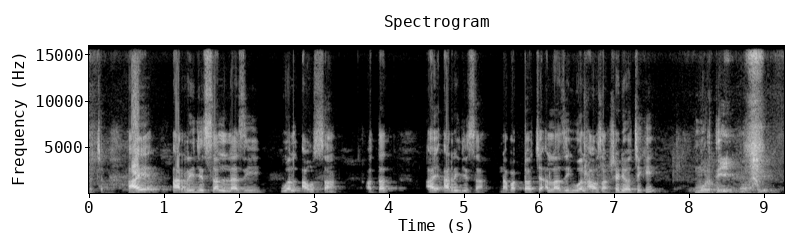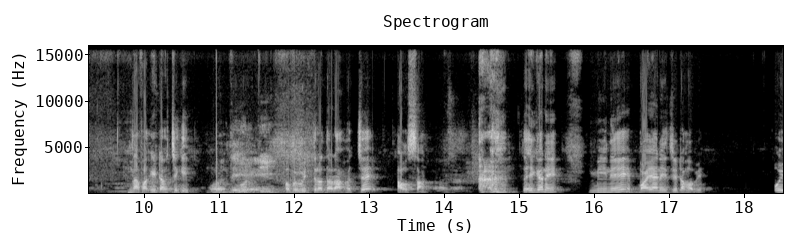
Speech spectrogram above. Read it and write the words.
আচ্ছা। আই আর রিজিসাল লাজি ওয়াল আওসান। অর্থাৎ আই আর রিজিসা নাফাকটা হচ্ছে আল্লাজি হুয়াল আওসান সেটি হচ্ছে কি? মূর্তি। নাফাকিটা হচ্ছে কি? অপবিত্রতাটা হচ্ছে আওসান। তো এখানে মিনে বায়ানি যেটা হবে ওই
